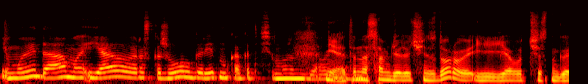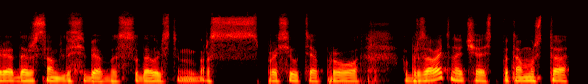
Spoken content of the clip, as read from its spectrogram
И мы, да, мы, я расскажу алгоритм, как это все можно делать. Не, это на самом деле очень здорово. И я вот, честно говоря, даже сам для себя бы с удовольствием спросил тебя про образовательную часть, потому что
